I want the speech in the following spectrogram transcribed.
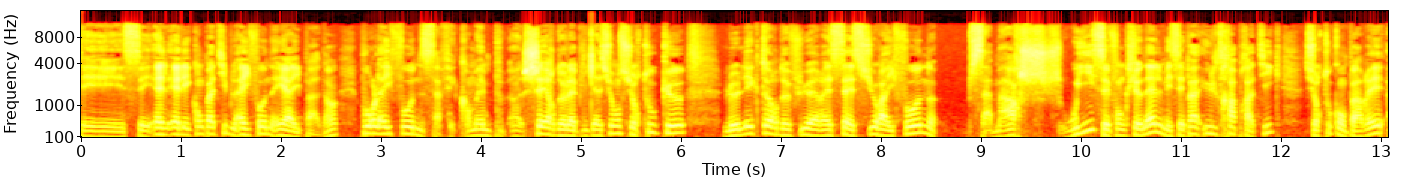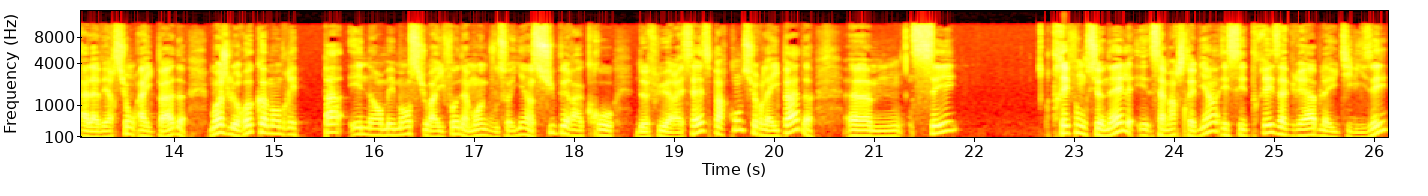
elle, est compatible iPhone et iPad. Hein. Pour l'iPhone, ça fait quand même cher de l'application, surtout que le lecteur de flux RSS sur iPhone, ça marche, oui, c'est fonctionnel, mais c'est pas ultra pratique, surtout comparé à la version iPad. Moi, je le recommanderais pas énormément sur iPhone, à moins que vous soyez un super accro de flux RSS. Par contre, sur l'iPad, euh, c'est très fonctionnel et ça marche très bien et c'est très agréable à utiliser.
